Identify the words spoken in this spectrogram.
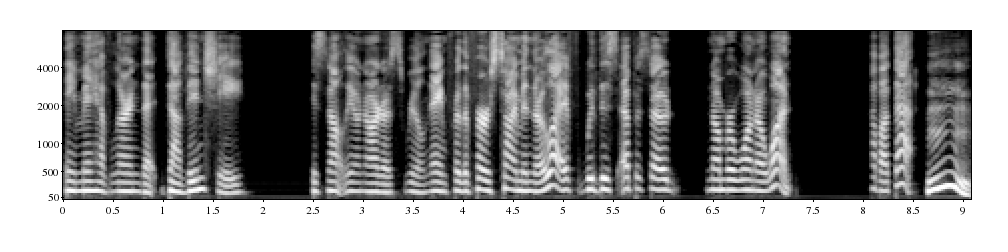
they may have learned that Da Vinci is not Leonardo's real name for the first time in their life with this episode number 101. How about that? Hmm.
